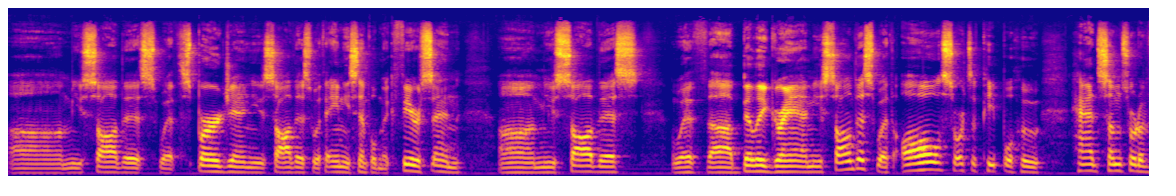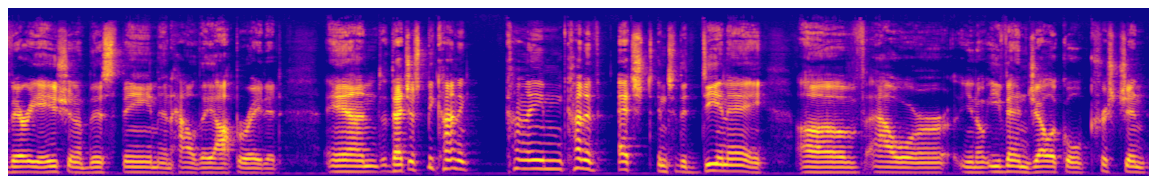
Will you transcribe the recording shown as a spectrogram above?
Um, you saw this with Spurgeon. You saw this with Aimee Semple McPherson. Um, you saw this with uh, Billy Graham. You saw this with all sorts of people who had some sort of variation of this theme and how they operated, and that just be kind of kind kind of etched into the DNA of our you know evangelical Christian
